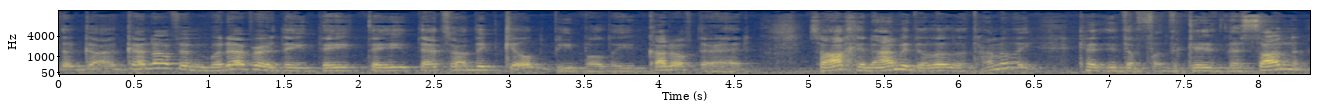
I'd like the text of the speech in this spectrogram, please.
the whatever they, they they that's how they killed people they cut off their head so achinami the little the, the son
